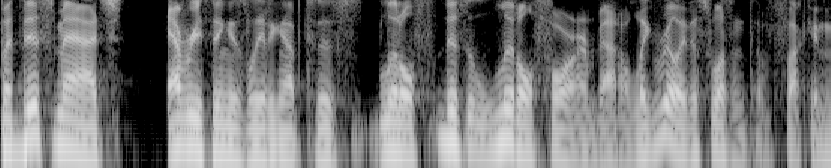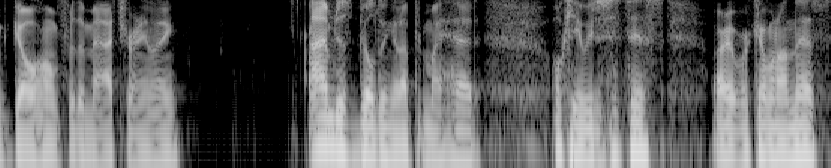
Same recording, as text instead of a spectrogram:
But this match, everything is leading up to this little this little forearm battle. Like really, this wasn't the fucking go home for the match or anything. I'm just building it up in my head. Okay, we just hit this. All right, we're coming on this.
